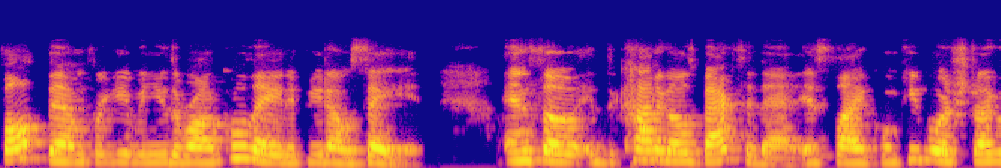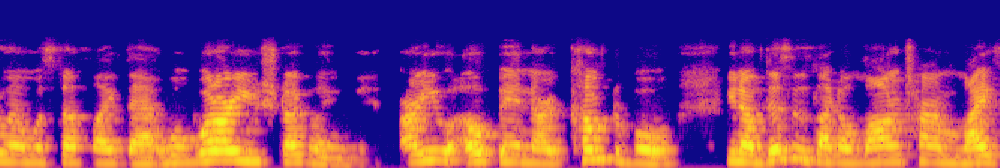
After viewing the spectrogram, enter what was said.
fault them for giving you the wrong Kool Aid if you don't say it. And so it kind of goes back to that. It's like when people are struggling with stuff like that, well, what are you struggling with? Are you open or comfortable? You know, if this is like a long term life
